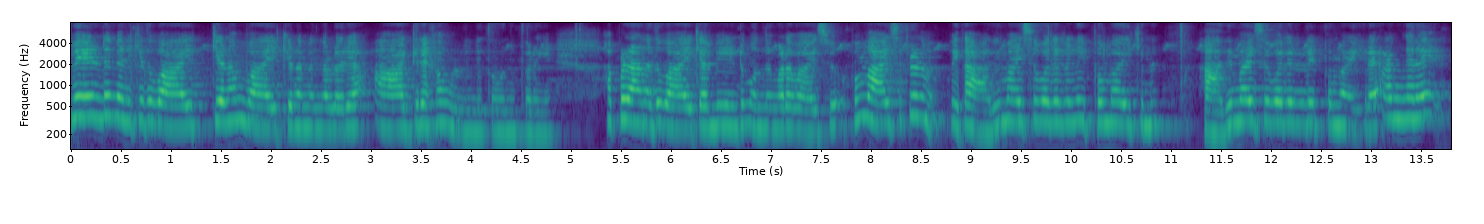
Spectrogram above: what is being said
വീണ്ടും എനിക്കിത് വായിക്കണം വായിക്കണം എന്നുള്ളൊരു ആഗ്രഹം ഉള്ളിൽ തോന്നി തുടങ്ങി. അപ്പോഴാണ് അത് വായിക്കാൻ വീണ്ടും ഒന്നും കൂടെ വായിച്ചു. അപ്പം വായിച്ചിട്ടാണ് ഇത് ആദ്യം വായിച്ച പോലെയല്ലല്ലോ ഇപ്പം വായിക്കുന്നത്. ആദ്യം വായിച്ച പോലെയല്ലല്ലോ ഇപ്പം വായിക്കണേ. അങ്ങനെ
